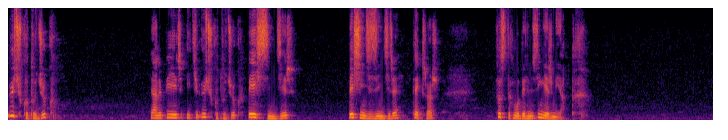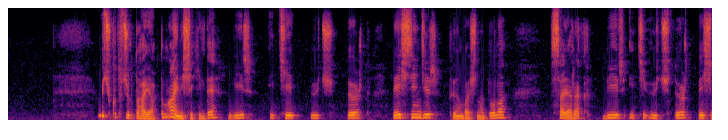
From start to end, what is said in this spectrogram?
3 kutucuk yani 1 2 3 kutucuk 5 zincir 5. zincire tekrar fıstık modelimizin yerini yaptık. 3 kutucuk daha yaptım. Aynı şekilde 1 2 3 4 5 zincir tığın başına dola sayarak 1 2 3 4 5.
